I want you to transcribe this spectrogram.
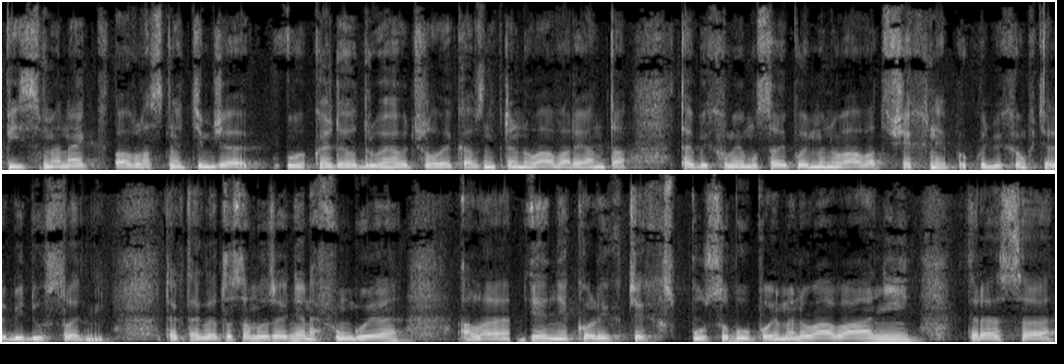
písmenek a vlastně tím, že u každého druhého člověka vznikne nová varianta, tak bychom je museli pojmenovávat všechny, pokud bychom chtěli být důslední. Tak takhle to samozřejmě nefunguje, ale je několik těch způsobů pojmenovávání, které se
